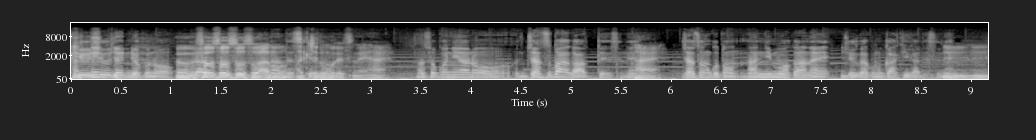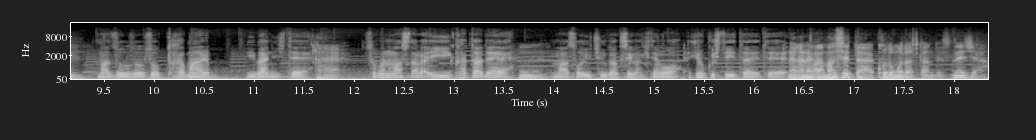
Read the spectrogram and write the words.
九州電力の うん、裏そうそうそうそうあなのあっちの方ですね。はい。まあ、そこにあのジャズバーがあってですね、はい。ジャズのこと何にもわからない中学のガキがですね、うんうん。まあ、ぞうぞうぞたまり場にしてはい。そこのマスターがいい方で、うん。まあ、そういう中学生が来てもよくしていただいてなかなかませた子供だったんですねじゃあ。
